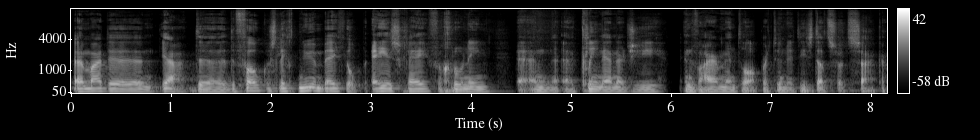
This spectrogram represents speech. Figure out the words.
Uh, maar de, ja, de, de focus ligt nu een beetje op ESG, vergroening en uh, clean energy, environmental opportunities, dat soort zaken.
